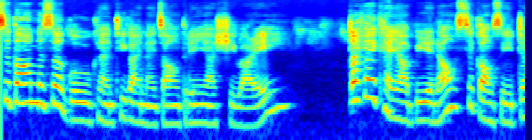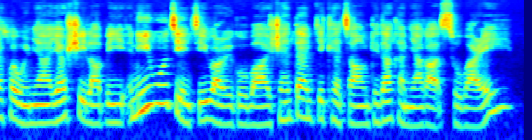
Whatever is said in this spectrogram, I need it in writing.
စစ်သား29ဦးခန့်ထိခိုက်နိုင်ကြောင်းသတင်းရရှိပါရယ်။တိုက်ခိုက်ခံရပြီးတဲ့နောက်စစ်ကောင်စီတပ်ဖွဲ့ဝင်များရောက်ရှိလာပြီးအနီးဝန်းကျင်ကျေးရွာတွေကိုပါရန်တမ်းပစ်ခတ်ကြောင်းဒေသခံများကဆိုပါရယ်။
